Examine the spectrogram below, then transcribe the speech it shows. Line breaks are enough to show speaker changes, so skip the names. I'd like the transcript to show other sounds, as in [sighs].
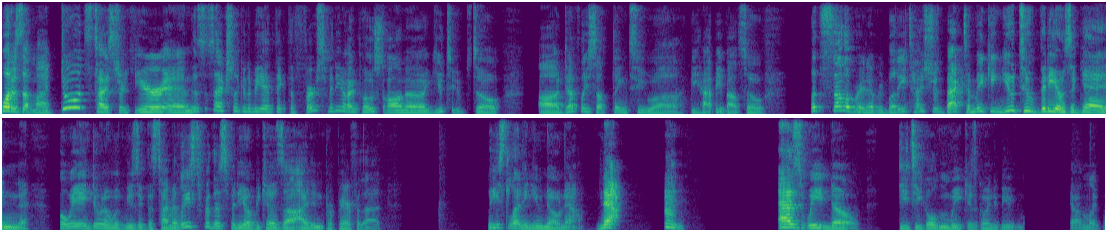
What is up, my dudes? Tystra here, and this is actually going to be, I think, the first video I post on uh, YouTube. So, uh, definitely something to uh, be happy about. So, let's celebrate, everybody. Tystra's back to making YouTube videos again. But we ain't doing it with music this time, at least for this video, because uh, I didn't prepare for that. At least letting you know now. Now, [clears throat] as we know, GT Golden Week is going to be on like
